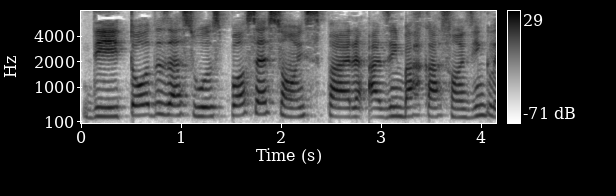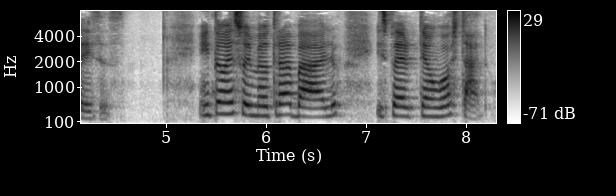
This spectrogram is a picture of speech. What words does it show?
de todas as suas possessões para as embarcações inglesas. Então, esse foi meu trabalho. Espero que tenham gostado.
